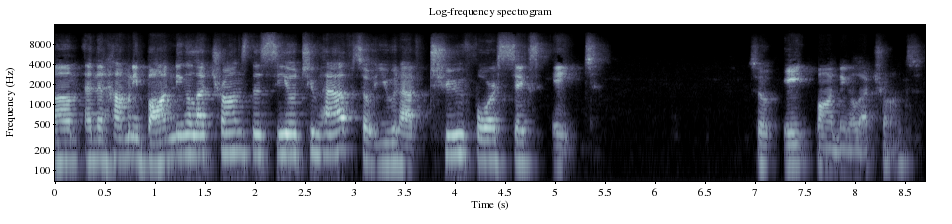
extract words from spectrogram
Um, and then how many bonding electrons does CO2 have? So you would have two, four, six, eight. So eight bonding electrons.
